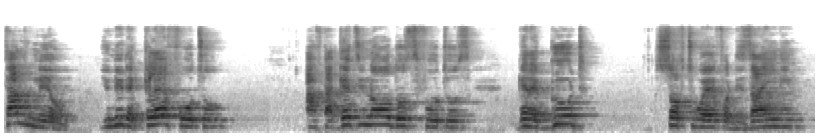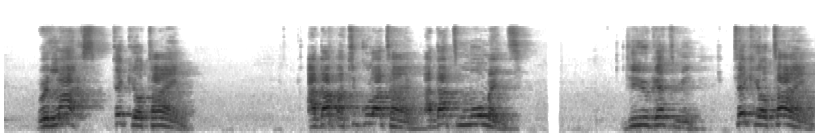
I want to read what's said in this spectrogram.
thumbnail, you need a clear photo. After getting all those photos, get a good software for designing. Relax, take your time. At that particular time, at that moment, do you get me? Take your time.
